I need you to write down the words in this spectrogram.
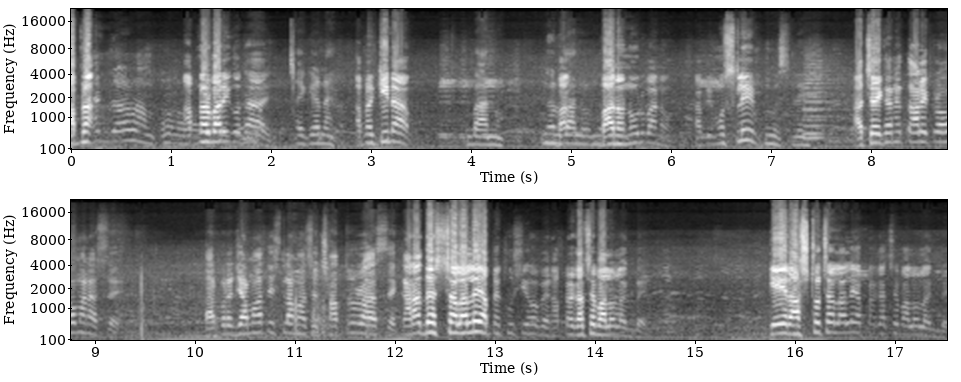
আপনার আপনার বাড়ি কোথায়? এখানে। আপনার কি নাম? বানু বানো নূর বানো আপনি মুসলিম? মুসলিম। আচ্ছা এখানে তারেক রহমান আছে। তারপরে জামাত ইসলাম আছে ছাত্ররা আছে। কারা দেশ চালালে আপনি খুশি হবেন? আপনার কাছে ভালো লাগবে? কে রাষ্ট্র চালালে আপনার কাছে ভালো লাগবে?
